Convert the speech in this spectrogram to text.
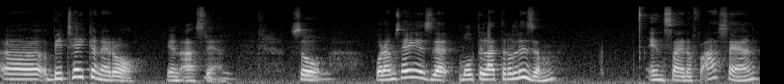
uh, be taken at all in ASEAN. Mm-hmm. So, mm-hmm. what I'm saying is that multilateralism inside of ASEAN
